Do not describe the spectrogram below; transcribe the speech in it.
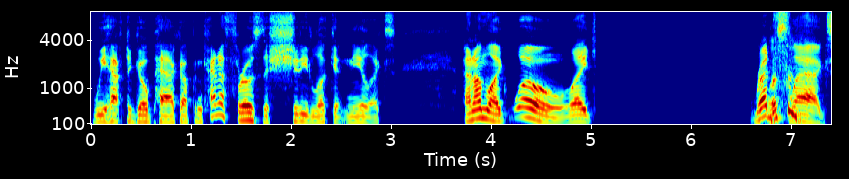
we have to go pack up and kind of throws this shitty look at Neelix. And I'm like, whoa, like red Listen, flags.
